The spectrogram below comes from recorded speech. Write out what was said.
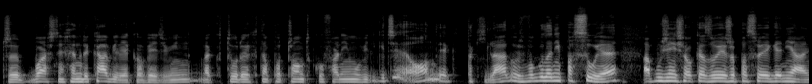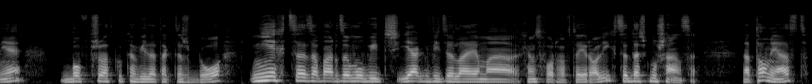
czy właśnie Henry Cavill jako Wiedźmin, na których na początku fani mówili, gdzie on, jak taki laduś, w ogóle nie pasuje, a później się okazuje, że pasuje genialnie, bo w przypadku Cavilla tak też było. Nie chcę za bardzo mówić, jak widzę Liama Hemswortha w tej roli, chcę dać mu szansę. Natomiast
